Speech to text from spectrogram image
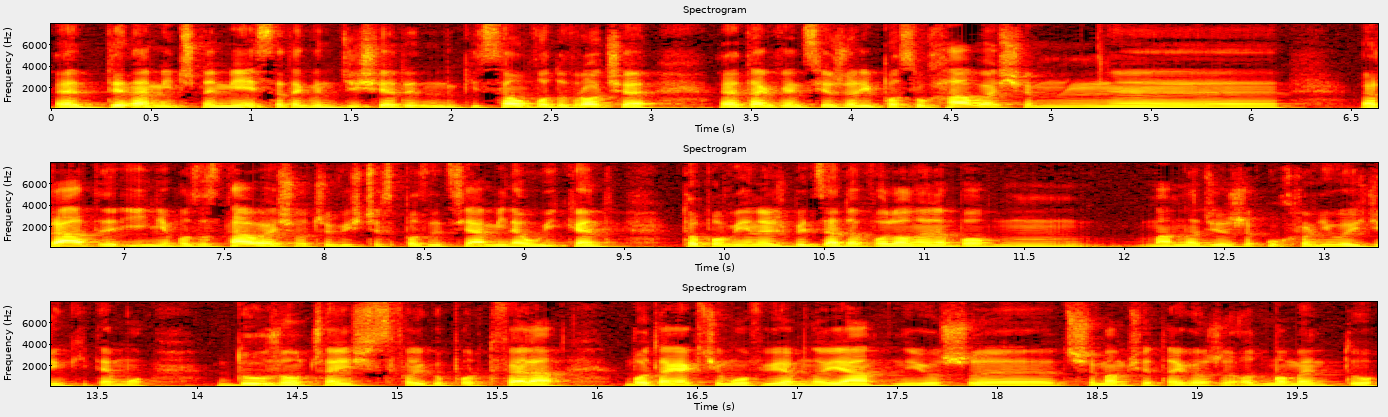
e, dynamiczne miejsce, tak więc dzisiaj rynki są w odwrocie, tak więc jeżeli posłuchałeś mm, rady i nie pozostałeś oczywiście z pozycjami na weekend, to powinieneś być zadowolony, no bo mm, mam nadzieję, że uchroniłeś dzięki temu dużą część swojego portfela, bo tak jak Ci mówiłem, no ja już y, trzymam się tego, że od momentu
